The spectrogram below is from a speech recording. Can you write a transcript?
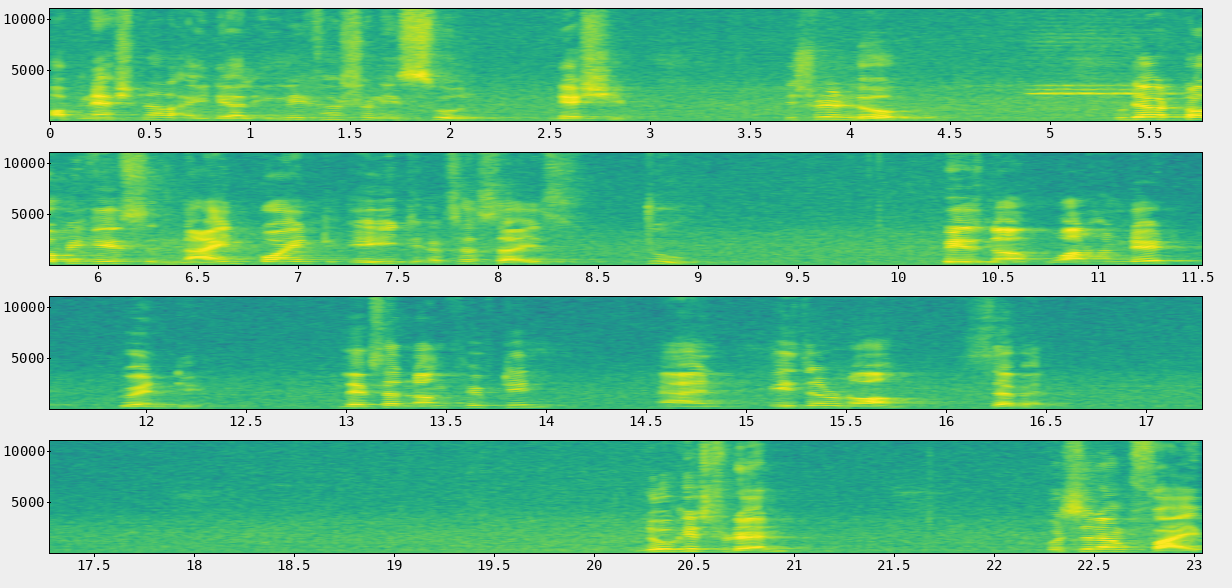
of National Ideal English Version School, Deship. Student, look. Today our topic is 9.8 exercise 2, page number 120, lecture number 15 and answer number 7. Look student, question number 5.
